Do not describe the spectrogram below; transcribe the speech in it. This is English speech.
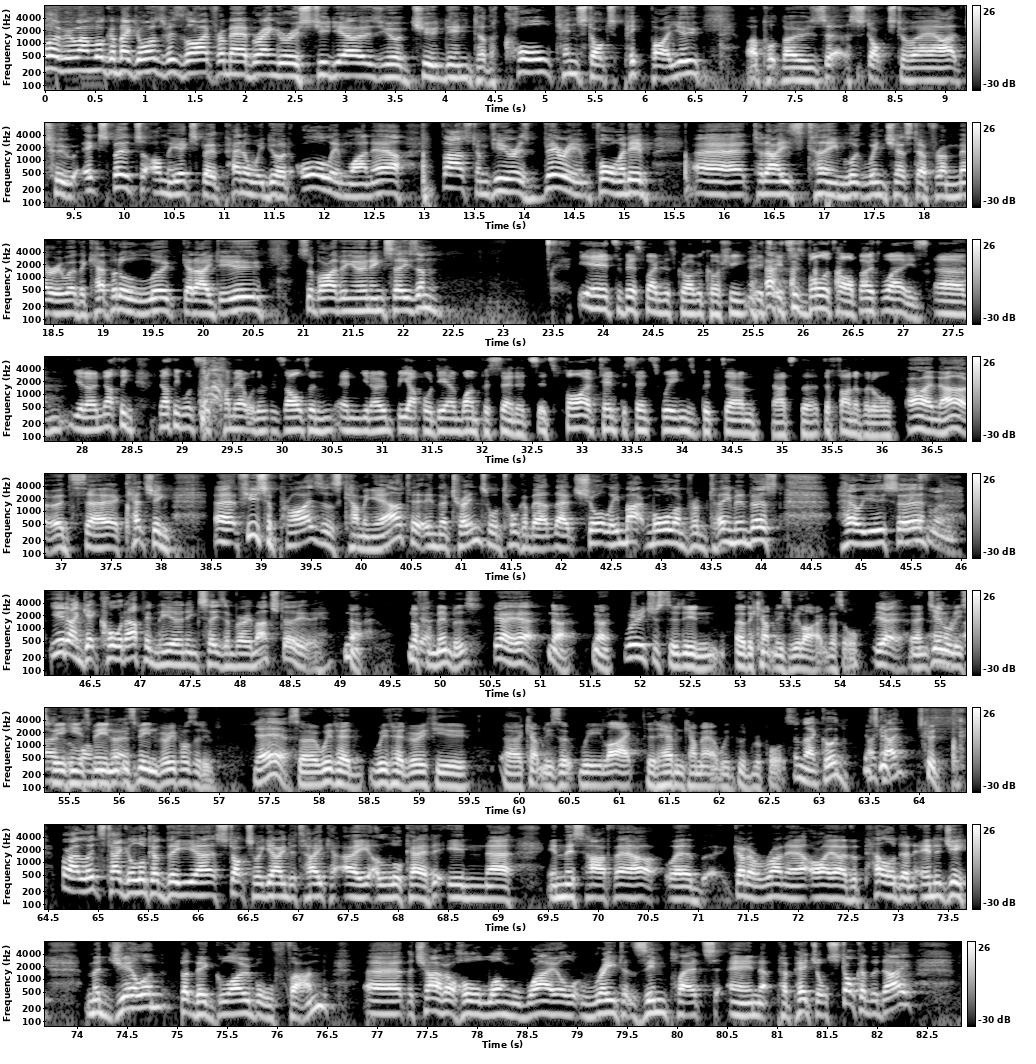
Hello, everyone. Welcome back to Ausbiz Live from our Barangaroo studios. You have tuned in to the call 10 stocks picked by you. I put those uh, stocks to our two experts on the expert panel. We do it all in one hour. Fast and furious, very informative. Uh, today's team, Luke Winchester from Merewether Capital. Luke, g'day to you. Surviving earnings season? Yeah, it's the best way to describe it, Koshi. It's, it's just volatile both ways. Um, you know, nothing nothing wants to come out with a result and, and you know be up or down one percent. It's it's five ten percent swings, but um, that's the the fun of it all. I know it's uh, catching a few surprises coming out in the trends. We'll talk about that shortly. Mark Moreland from Team Invest. How are you, sir? Excellent. You don't get caught up in the earnings season very much, do you? No, not for members. Yeah, yeah. No, no. We're interested in uh, the companies we like. That's all. Yeah, And generally and speaking, it's been term. it's been very positive. Yeah. So we've had we've had very few uh, companies that we like that haven't come out with good reports. Isn't that good? It's okay. good. It's good. All right, let's take a look at the uh, stocks we're going to take a, look at in uh, in this half hour. We're going to run our eye over Paladin Energy, Magellan, but their global fund, uh, the Charter Hall Long WALE, REIT, Zimplats, and Perpetual. Stock of the day.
